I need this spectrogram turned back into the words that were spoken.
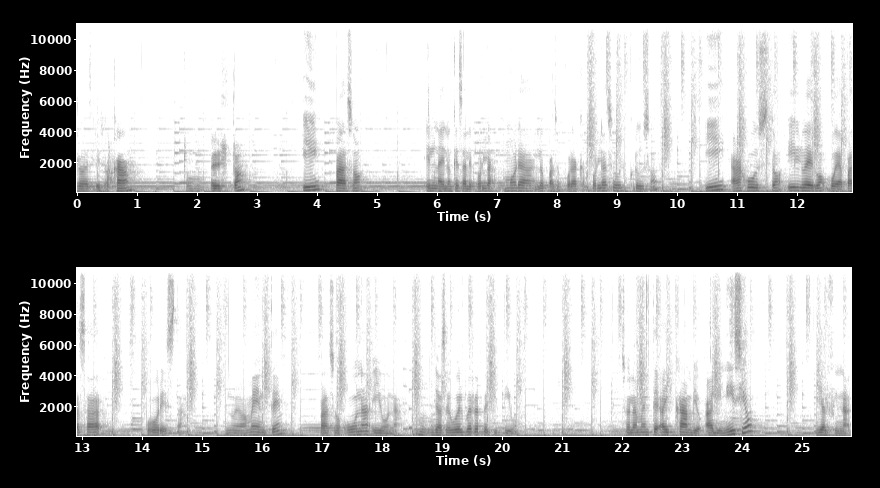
lo deslizo acá esta y paso el nylon que sale por la morada, lo paso por acá por la azul, cruzo y ajusto y luego voy a pasar por esta. Nuevamente paso una y una. Ya se vuelve repetitivo. Solamente hay cambio al inicio y al final.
